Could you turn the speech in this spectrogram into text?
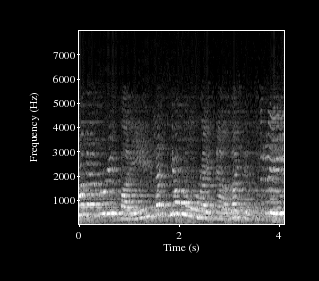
come everybody, let's yodel right now, like this. Three.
